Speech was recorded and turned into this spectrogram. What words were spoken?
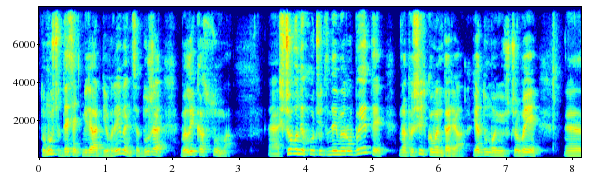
Тому що 10 мільярдів гривень це дуже велика сума. Е, Що вони хочуть з ними робити, напишіть в коментарях. Я думаю, що ви е,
